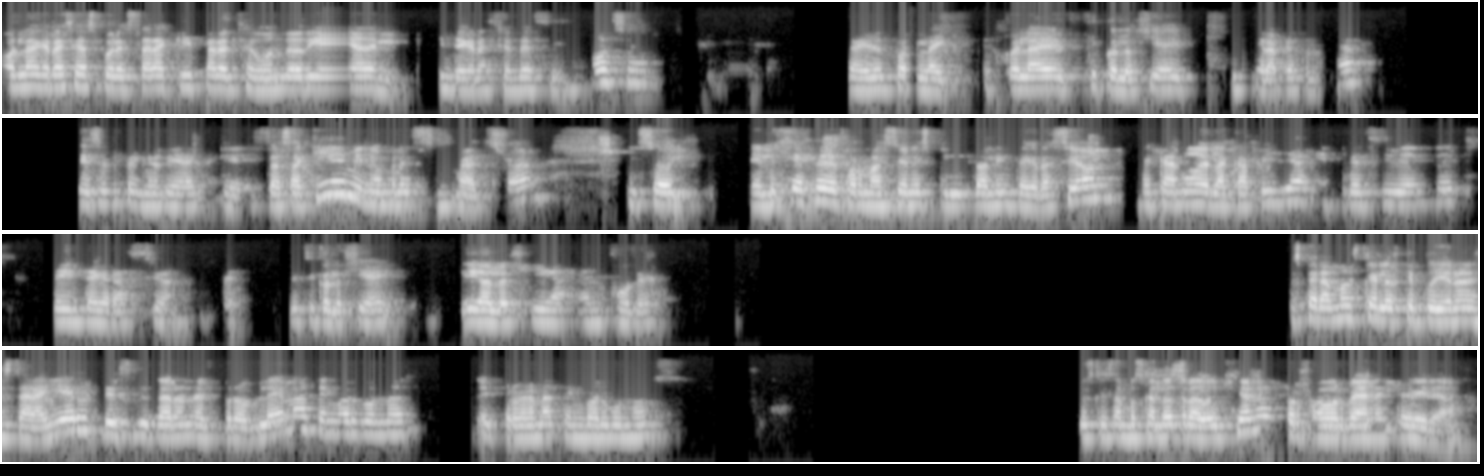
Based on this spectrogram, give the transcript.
Hola, gracias por estar aquí para el segundo día de integración de simposio, traído por la Escuela de Psicología y Terapia Familiar. Es el primer día que estás aquí. Mi nombre es Matt Strand y soy el jefe de formación espiritual e integración, decano de la capilla y presidente de integración de psicología y ideología en Fuller. Esperamos que los que pudieron estar ayer disfrutaron el problema. Tengo algunos, el programa tengo algunos. Los que están buscando traducciones, por favor vean este video.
